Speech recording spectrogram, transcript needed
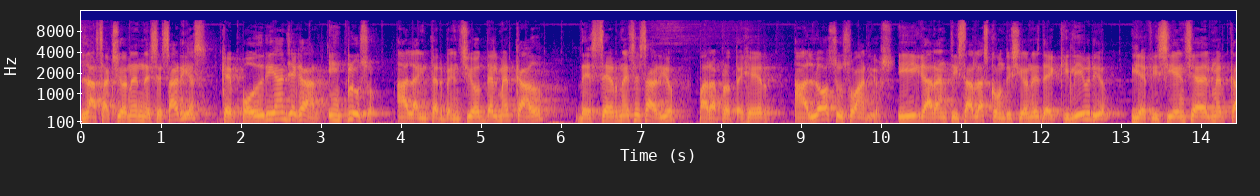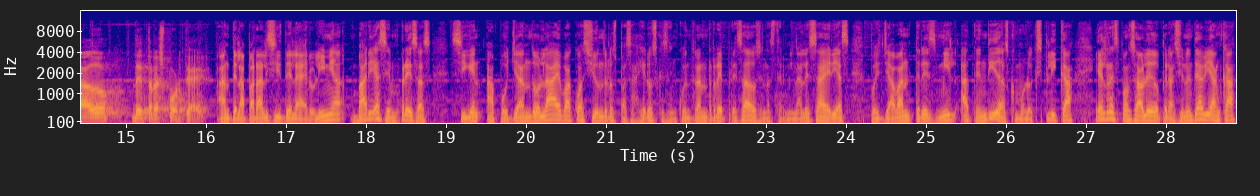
Las acciones necesarias que podrían llegar incluso a la intervención del mercado de ser necesario para proteger a los usuarios y garantizar las condiciones de equilibrio y eficiencia del mercado de transporte aéreo. Ante la parálisis de la aerolínea, varias empresas siguen apoyando la evacuación de los pasajeros que se encuentran represados en las terminales aéreas, pues ya van 3.000 atendidas, como lo explica el responsable de operaciones de Avianca,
